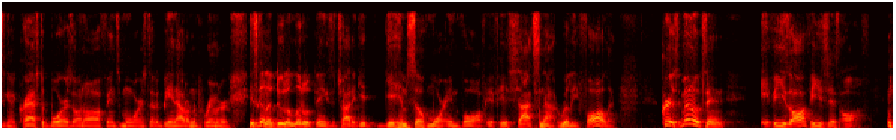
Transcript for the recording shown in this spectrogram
He's gonna crash the boards on offense more instead of being out on the perimeter. He's gonna do the little things to try to get get himself more involved if his shot's not really falling. Khris Middleton, if he's off, he's just off.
